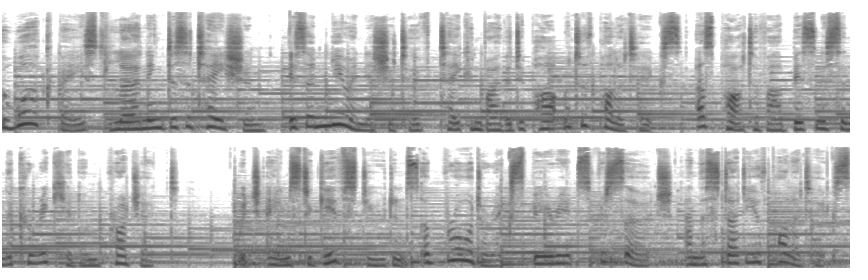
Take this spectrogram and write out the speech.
The Work-Based Learning Dissertation is a new initiative taken by the Department of Politics as part of our Business in the Curriculum project, which aims to give students a broader experience of research and the study of politics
